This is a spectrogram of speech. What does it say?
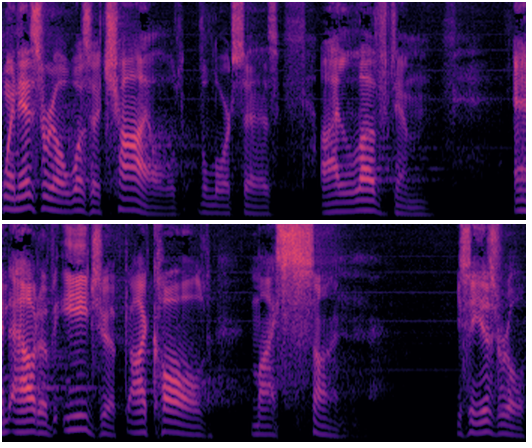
when Israel was a child, the Lord says, I loved him, and out of Egypt I called my son. You see, Israel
